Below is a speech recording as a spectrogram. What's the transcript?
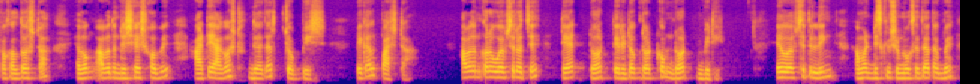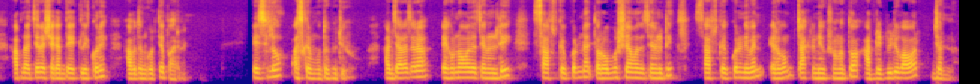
সকাল দশটা এবং আবেদনটি শেষ হবে আটই আগস্ট দুই হাজার চব্বিশ বিকাল পাঁচটা। আবেদন করার ওয়েবসাইট হচ্ছে tet dot Teletalk dot com dot BD এই ওয়েবসাইটের লিঙ্ক আমার ডিসক্রিপশন বক্সে দেওয়া থাকবে, আপনার চাইলে সেখান থেকে ক্লিক করে আবেদন করতে পারবেন। এই ছিল আজকের মতো ভিডিও। আর যারা যারা এখনও আমাদের চ্যানেলটি সাবস্ক্রাইব করেন নাই, তারা অবশ্যই আমাদের চ্যানেলটি সাবস্ক্রাইব করে নেবেন। এরকম চাকরি নিয়োগ সংক্রান্ত আপডেট, ভিডিও পাওয়ার জন্য।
